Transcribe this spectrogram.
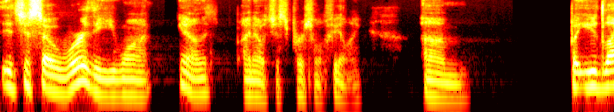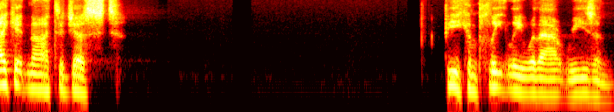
it's just so worthy. You want, you know, I know it's just a personal feeling. Um, but you'd like it not to just be completely without reason.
